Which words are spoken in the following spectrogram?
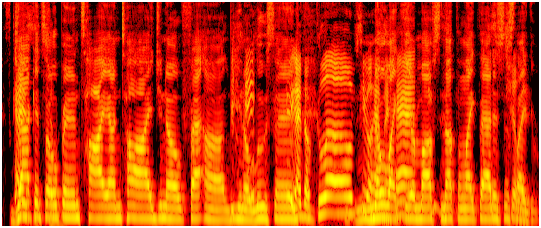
Just Jackets chilling. open, tie untied. You know, fat. Uh, you know, loosened. got no gloves. No like hat. earmuffs, nothing like that. It's just just like chilling.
